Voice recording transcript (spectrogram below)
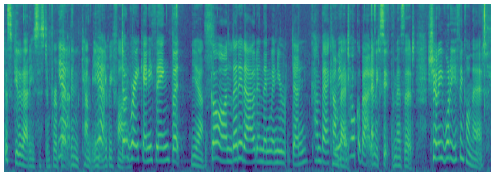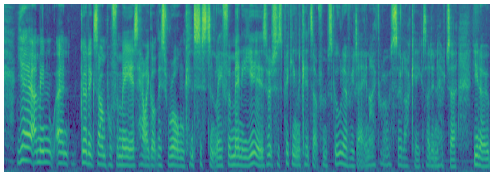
Just get it out of your system for a bit, then come, you know, you'll be fine. Don't break anything, but Yeah. go on, let it out, and then when you're done, come back Come and we back can talk about it. and accept them as it. Shirley, what do you think on that? Yeah, I mean, a good example for me is how I got this wrong consistently for many years, which was picking the kids up from school every day. And I thought I was so lucky because I didn't have to, you know,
